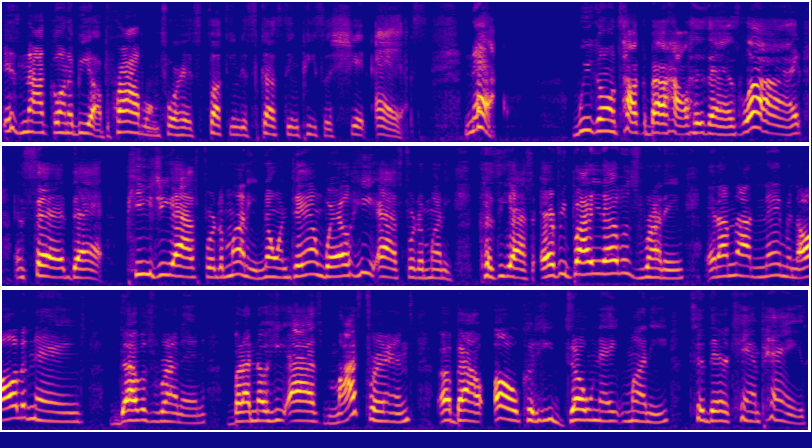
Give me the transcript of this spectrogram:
is not going to be a problem for his fucking disgusting piece of shit ass. Now, going to talk about how his ass lied and said that PG asked for the money, knowing damn well he asked for the money because he asked everybody that was running. And I'm not naming all the names that was running, but I know he asked my friends about, oh, could he donate money to their campaigns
